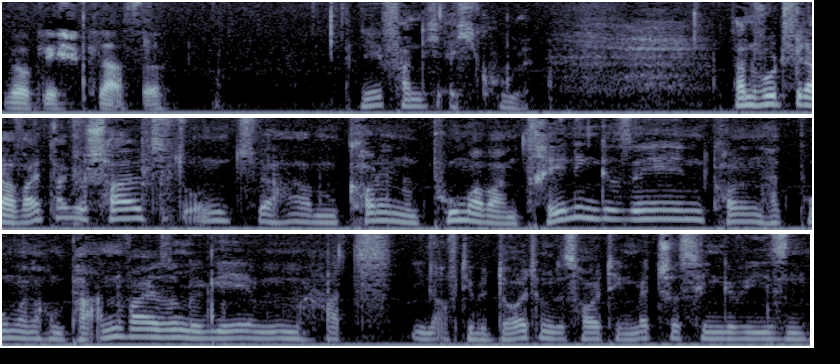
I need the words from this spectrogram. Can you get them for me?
wirklich klasse. Nee, fand ich echt cool. Dann wurde wieder weitergeschaltet und wir haben Colin und Puma beim Training gesehen. Colin hat Puma noch ein paar Anweisungen gegeben, hat ihn auf die Bedeutung des heutigen Matches hingewiesen.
